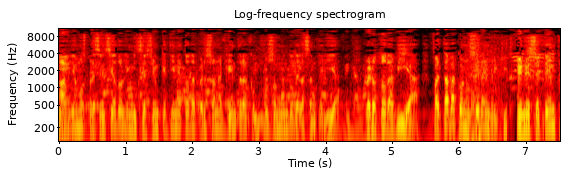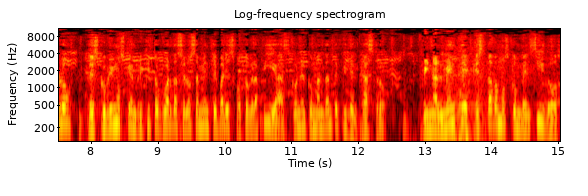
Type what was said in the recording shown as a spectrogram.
Habíamos presenciado la iniciación que tiene toda persona que entra al confuso mundo de la santería, pero todavía faltaba conocer a Enriquito. En ese templo descubrimos que Enriquito guarda celosamente varias fotografías con el comandante Fidel Castro. Finalmente estábamos convencidos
